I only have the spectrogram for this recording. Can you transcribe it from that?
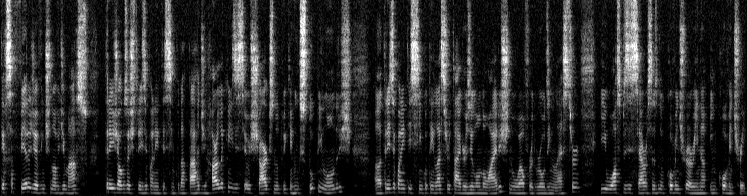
Terça-feira, dia 29 de março, Três jogos às 3h45 da tarde. Harlequins e seus Sharks no Twickenham Stoop em Londres. Uh, 3h45 tem Leicester Tigers e London Irish no Welford Road em Leicester. E Wasps e Saracens no Coventry Arena em Coventry.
